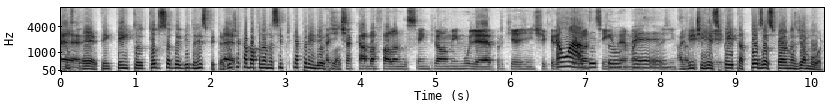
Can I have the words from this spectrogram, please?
é, é tem, tem todo o seu devido respeito. A é. gente acaba falando assim porque aprendeu. A gente assim. acaba falando sempre homem e mulher porque a gente cresceu é um hábito, assim, né? Mas é... a gente, a gente respeita todas as formas de amor.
